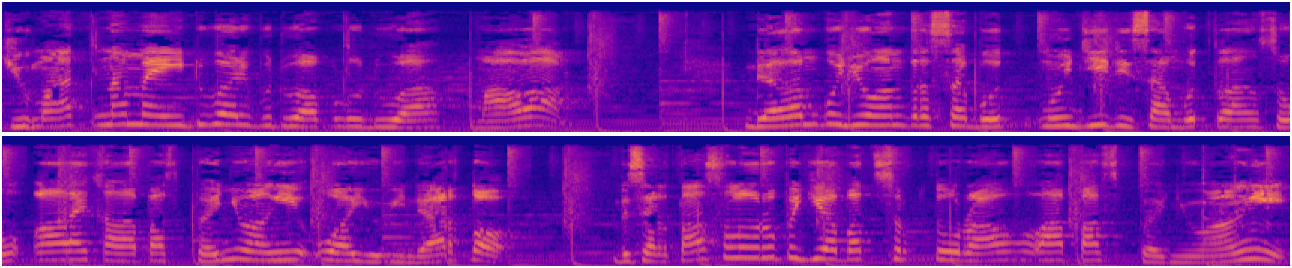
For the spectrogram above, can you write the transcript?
Jumat 6 Mei 2022 malam. Dalam kunjungan tersebut, Muji disambut langsung oleh Kalapas Banyuwangi Wahyu Indarto beserta seluruh pejabat struktural Lapas Banyuwangi.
